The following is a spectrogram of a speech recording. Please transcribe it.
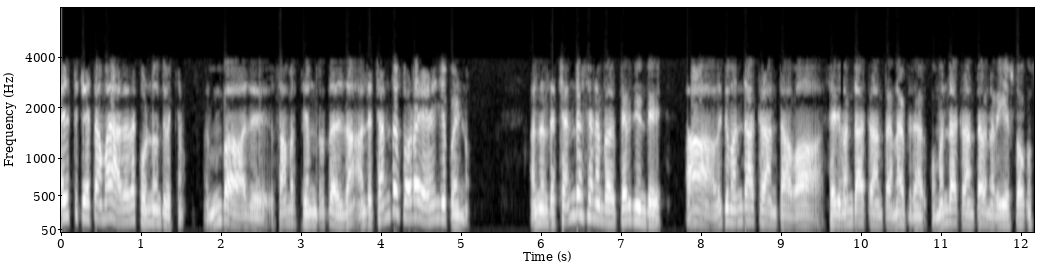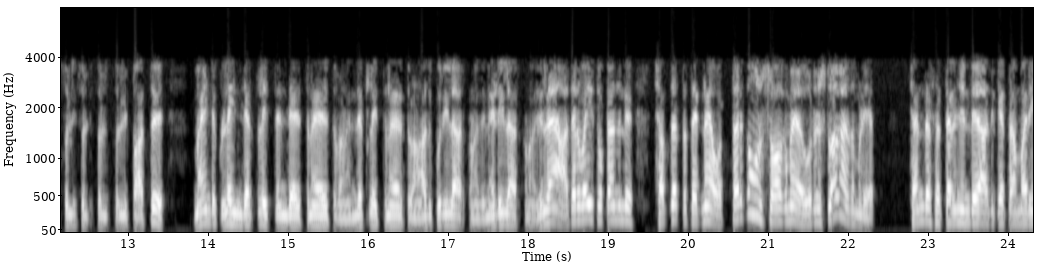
எழுத்துக்கு ஏத்த மாதிரி அதை தான் கொண்டு வந்து வைக்கணும். ரொம்ப அது சாமர்த்தியம்ன்றது அதுதான். அந்த சந்தஸோட இணைஞ்சு போயிடணும். அந்தந்த சந்தஸை நம்ம தெரிஞ்சுட்டு ஆஹ் இது மந்தாக்கிராந்தாவா சரி மந்தாக்கிராந்தானா இப்படிதான் இருக்கும். மந்தாக்கிராந்தாவை நிறைய ஸ்லோகம் சொல்லி சொல்லி சொல்லி சொல்லி பார்த்து மைண்டுக்குள்ள இந்த இடத்துல இந்த இத்தனை எழுத்து வேணும் இந்த இடத்துல இத்தனை எழுத்து வேணும் அது குறியிலா இருக்கணும் இது நெடிலா இருக்கணும். இதுல அதர்வைஸ் உட்காந்துட்டு சப்தத்தை தேடினா ஒருத்தருக்கும் ஒரு ஸ்லோகமே ஒரு ஸ்லோகம் எழுத முடியாது. சந்தஸை தெரிஞ்சுட்டு அதுக்கேற்ற மாதிரி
